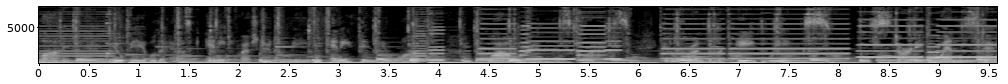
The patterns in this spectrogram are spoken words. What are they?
live. You'll be able to ask any question of me, anything you want, while we're in this class. It'll run for eight weeks, starting Wednesday.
